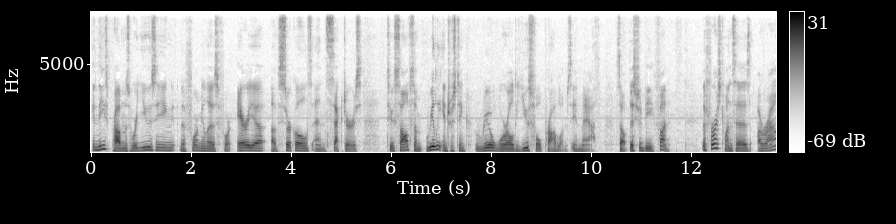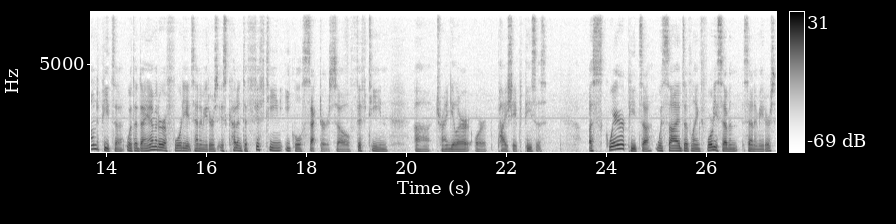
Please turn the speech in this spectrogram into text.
In these problems, we're using the formulas for area of circles and sectors to solve some really interesting real-world useful problems in math. So this should be fun. The first one says, a round pizza with a diameter of 48 centimeters is cut into 15 equal sectors, so 15 uh, triangular or pie-shaped pieces. A square pizza with sides of length 47 centimeters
